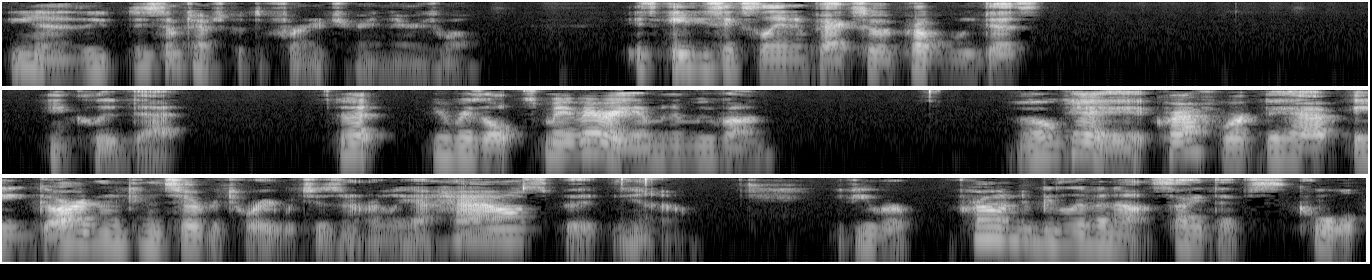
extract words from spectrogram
you know, they, they sometimes put the furniture in there as well. It's 86 land impact, so it probably does include that. But your results may vary. I'm going to move on. Okay, at Kraftwork they have a garden conservatory, which isn't really a house, but you know, if you are prone to be living outside, that's cool.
